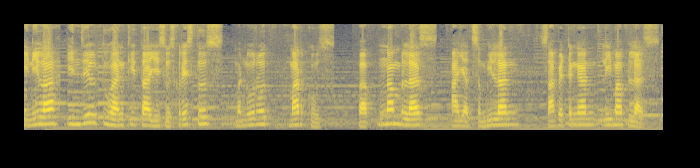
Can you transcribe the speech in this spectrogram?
Inilah Injil Tuhan kita Yesus Kristus menurut Markus bab 16 ayat 9 sampai dengan 15.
